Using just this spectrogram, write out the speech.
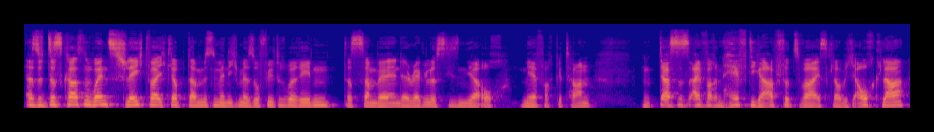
also dass Carson Wentz schlecht war, ich glaube, da müssen wir nicht mehr so viel drüber reden. Das haben wir in der Regular Season ja auch mehrfach getan. Und dass es einfach ein heftiger Absturz war, ist, glaube ich, auch klar.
